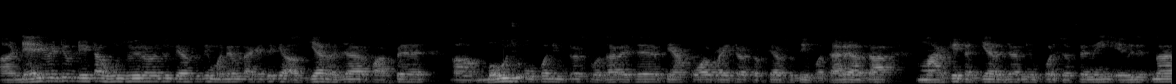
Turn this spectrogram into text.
ડેરિવેટિવ ડેટા હું જોઈ રહ્યો છું, ત્યાં સુધી મને એમ લાગે છે કે અગિયાર હજાર પાસે બહુ જ ઓપન ઇન્ટરેસ્ટ વધારે છે. ત્યાં કોલ રાઇટર્સ અત્યાર સુધી વધારે હતા. માર્કેટ અગિયાર હજારની ઉપર જશે નહીં. એવી રીતના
